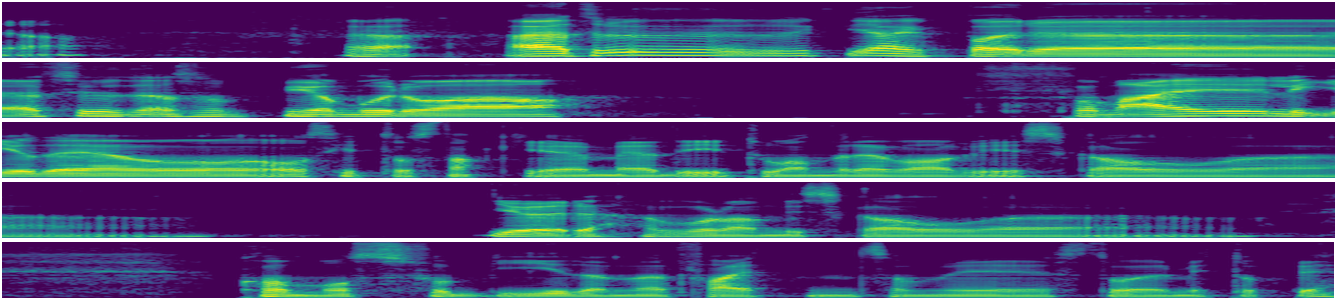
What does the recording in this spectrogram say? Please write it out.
Ja. Ja. Jeg tror jeg bare Jeg tror det er så mye av moroa For meg ligger jo det å, å sitte og snakke med de to andre hva vi skal uh, gjøre, hvordan vi skal eh, komme oss forbi denne fighten som vi står midt oppi,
